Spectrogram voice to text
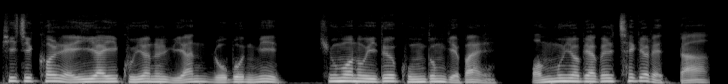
피지컬 AI 구현을 위한 로봇 및 휴머노이드 공동 개발 업무 협약을 체결했다.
